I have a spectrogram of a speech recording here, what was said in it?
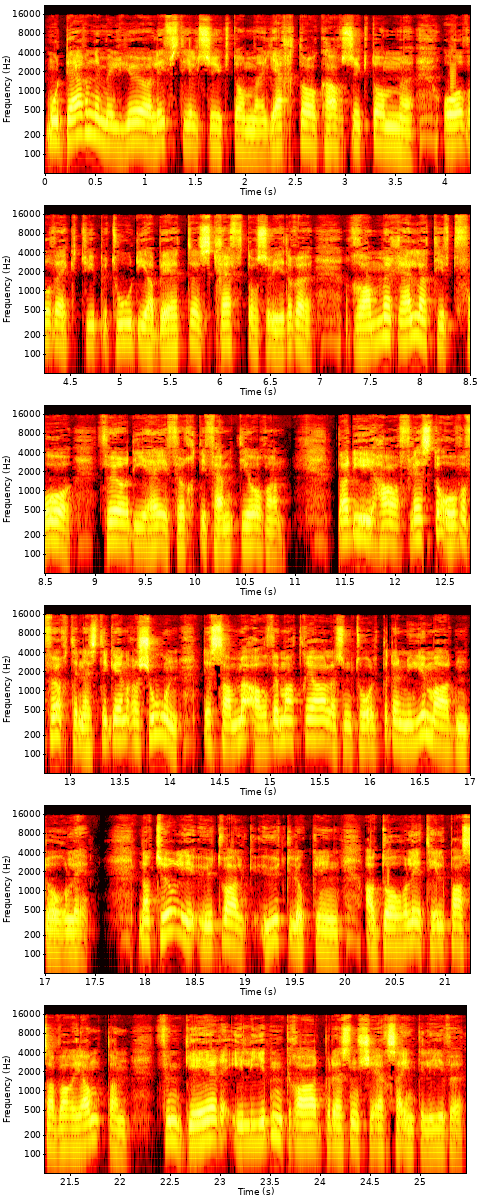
Moderne miljø- og livsstilssykdommer, hjerte- og karsykdommer, overvekt, type 2, diabetes, kreft osv. rammer relativt få før de er i 40-50-årene, da de har fleste overført til neste generasjon det samme arvematerialet som tålte den nye maten dårlig. Naturlig utvalg, utelukking av dårlig tilpassa variantene, fungerer i liten grad på det som skjer seint i livet.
